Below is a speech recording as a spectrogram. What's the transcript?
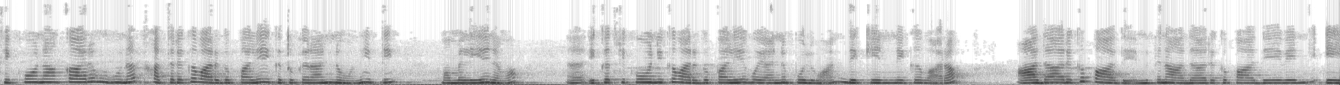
ත්‍රිකෝණාකාර මුහුණත් හතරක වර්ගඵලය එකතු කරන්න ඕනේ. ඉතින් මම ලියනවා එක ත්‍රිකෝණික වර්ගඵලය හොයන්න පුළුවන් දෙකෙන් එක වරක් ආධාරක පාදය. මෙතන ආධාරක පාදය වෙන්නේ A.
